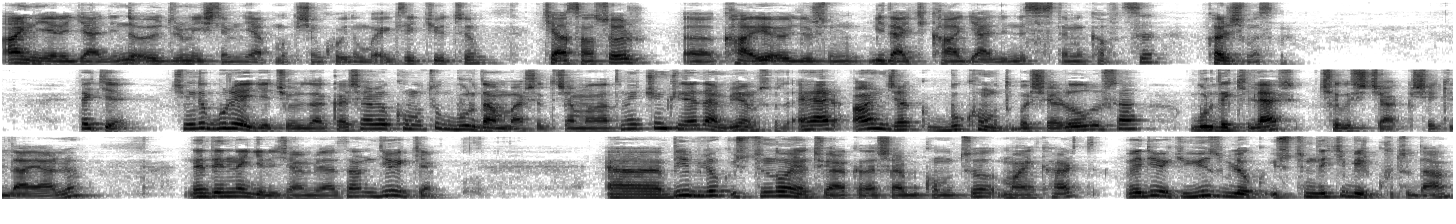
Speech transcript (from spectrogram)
aynı yere geldiğinde öldürme işlemini yapmak için koydum bu execute'u. Ki asansör e, K'yı öldürsün. Bir dahaki K geldiğinde sistemin kafası karışmasın. Peki şimdi buraya geçiyoruz arkadaşlar ve komutu buradan başlatacağım anlatmaya. Çünkü neden biliyor musunuz? Eğer ancak bu komutu başarılı olursa buradakiler çalışacak şekilde ayarlı. Nedenine geleceğim birazdan. Diyor ki bir blok üstünde oynatıyor arkadaşlar bu komutu minecart ve diyor ki 100 blok üstündeki bir kutuda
